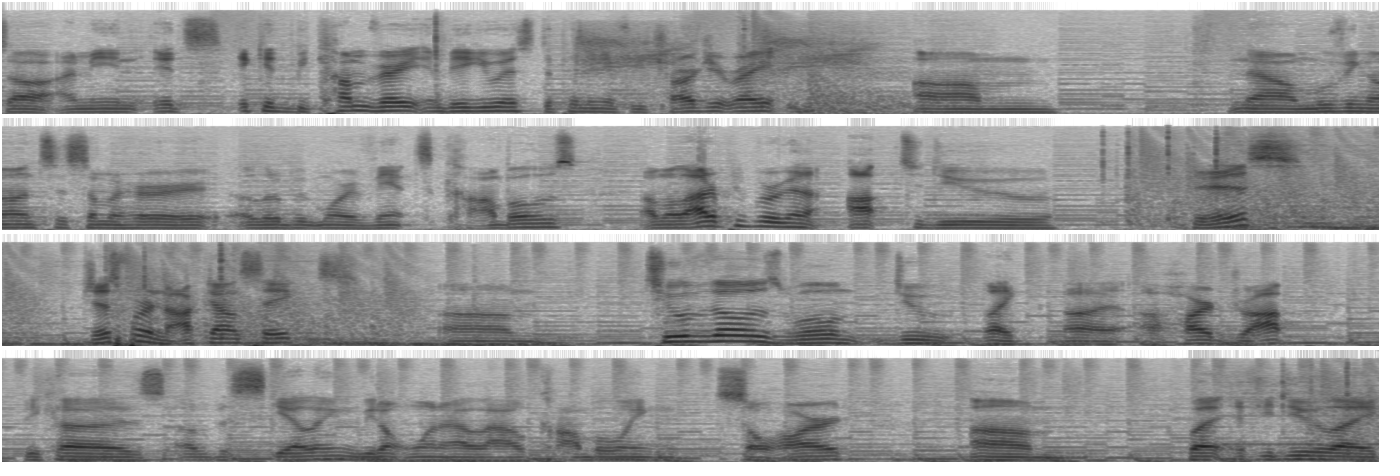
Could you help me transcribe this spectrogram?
So, I mean, it's it could become very ambiguous depending if you charge it right. Um, now, moving on to some of her a little bit more advanced combos. Um, a lot of people are going to opt to do this just for knockdown sakes. Um, two of those will do like a, a hard drop because of the scaling. We don't want to allow comboing so hard. Um, but if you do like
